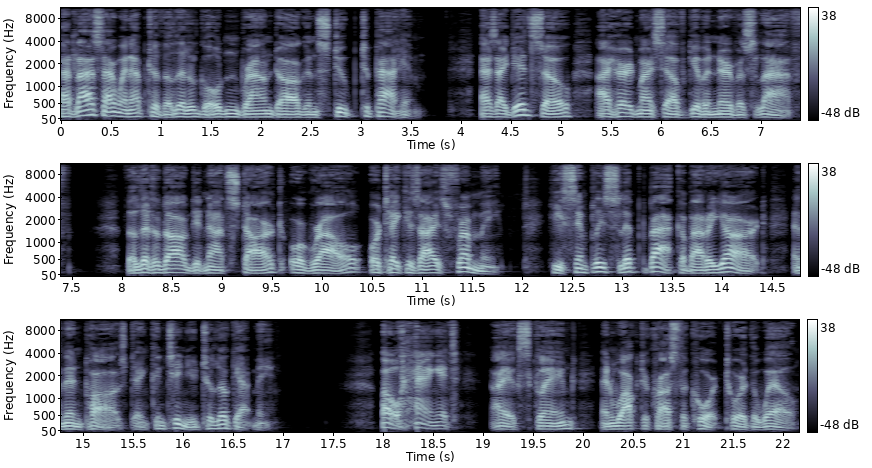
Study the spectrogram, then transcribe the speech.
at last I went up to the little golden brown dog and stooped to pat him. As I did so, I heard myself give a nervous laugh. The little dog did not start or growl or take his eyes from me. He simply slipped back about a yard and then paused and continued to look at me. Oh, hang it! I exclaimed and walked across the court toward the well.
